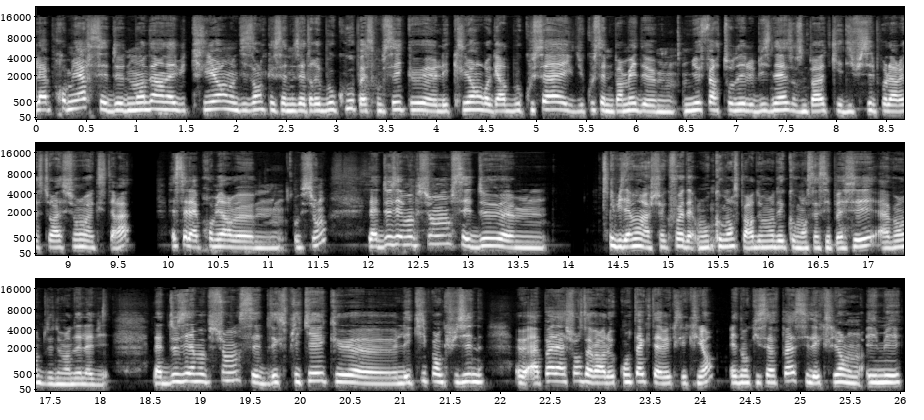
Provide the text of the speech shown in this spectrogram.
La première, c'est de demander un avis client en disant que ça nous aiderait beaucoup parce qu'on sait que les clients regardent beaucoup ça et que du coup, ça nous permet de mieux faire tourner le business dans une période qui est difficile pour la restauration, etc. Ça, c'est la première option. La deuxième option, c'est de Évidemment, à chaque fois, on commence par demander comment ça s'est passé avant de demander l'avis. La deuxième option, c'est d'expliquer que euh, l'équipe en cuisine euh, a pas la chance d'avoir le contact avec les clients et donc ils savent pas si les clients ont aimé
